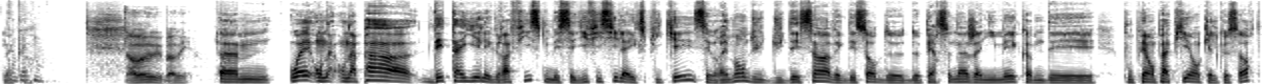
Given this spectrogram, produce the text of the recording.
complètement. Ah oui, bah oui. Euh, ouais, on n'a on pas détaillé les graphismes, mais c'est difficile à expliquer. C'est vraiment du, dessin avec des sortes de, de, personnages animés comme des poupées en papier en quelque sorte.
